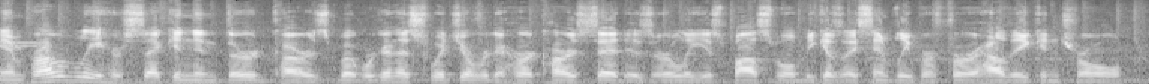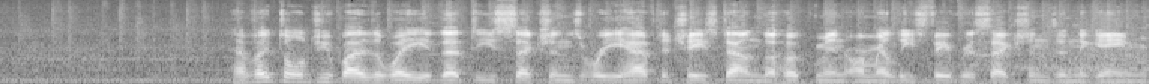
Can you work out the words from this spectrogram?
and probably her second and third cars, but we're going to switch over to her car set as early as possible because I simply prefer how they control. Have I told you, by the way, that these sections where you have to chase down the Hookman are my least favorite sections in the game?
